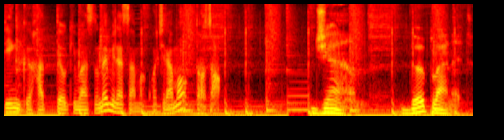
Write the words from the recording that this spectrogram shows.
リンク貼っておきますので皆様こちらもどうぞ。JAM The Planet.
